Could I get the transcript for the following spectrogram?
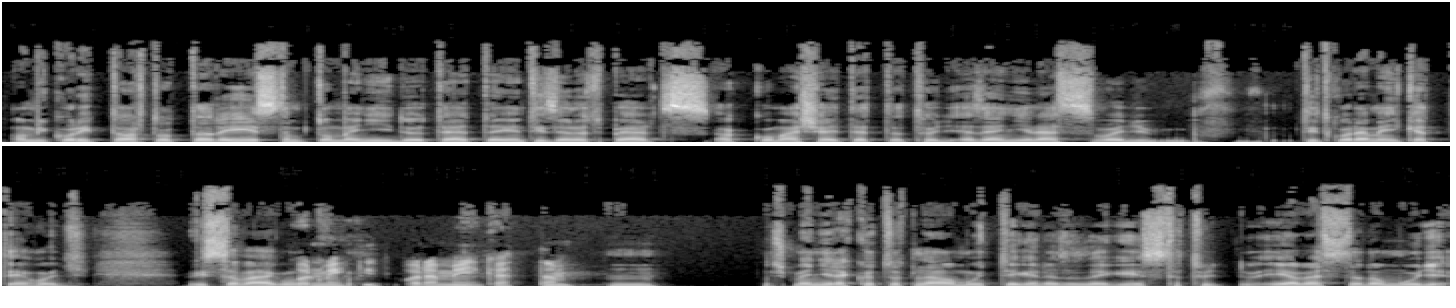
amikor itt tartott a rész, nem tudom mennyi időt telt ilyen 15 perc, akkor már sejtetted, hogy ez ennyi lesz, vagy titkor reménykedtél, hogy visszavágunk? Akkor még titkor reménykedtem. Hmm. És mennyire kötött le amúgy téged ez az egész? Tehát, hogy élvezted amúgy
